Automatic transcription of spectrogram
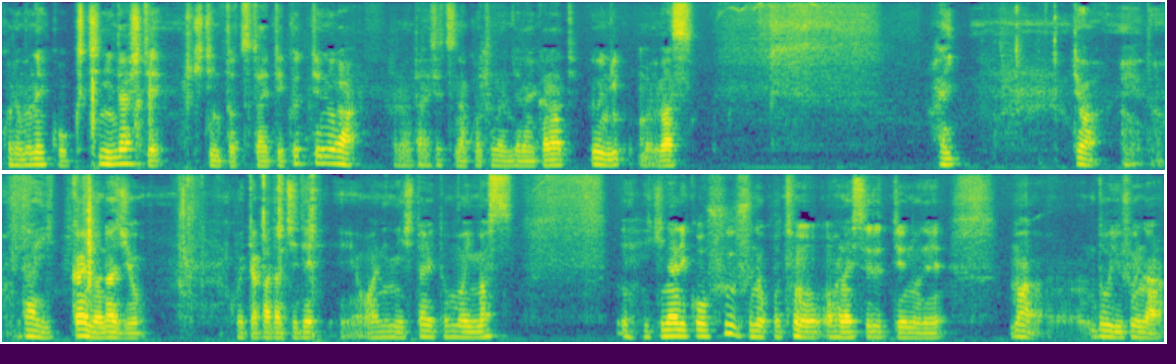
これもね、こう、口に出してきちんと伝えていくっていうのが、あの、大切なことなんじゃないかなというふうに思います。はい。では、えーと、第1回のラジオ、こういった形で、えー、終わりにしたいと思います。えいきなりこう、夫婦のことをお話しするっていうので、まあ、どういうふうな、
